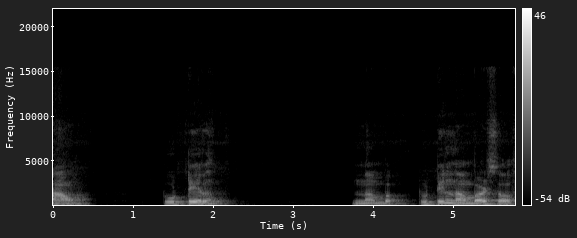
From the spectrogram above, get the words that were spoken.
now total number total numbers of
